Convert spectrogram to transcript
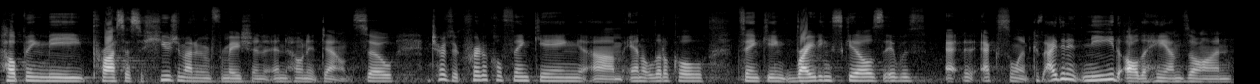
helping me process a huge amount of information and hone it down. So in terms of critical thinking um, analytical thinking writing skills it was excellent because i didn't need all the hands-on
